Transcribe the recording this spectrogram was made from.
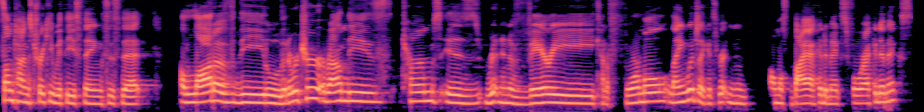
sometimes tricky with these things is that a lot of the literature around these terms is written in a very kind of formal language, like it's written almost by academics for academics.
